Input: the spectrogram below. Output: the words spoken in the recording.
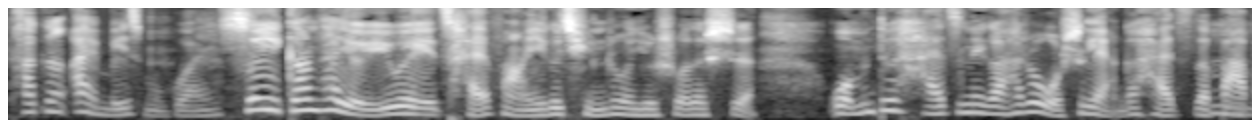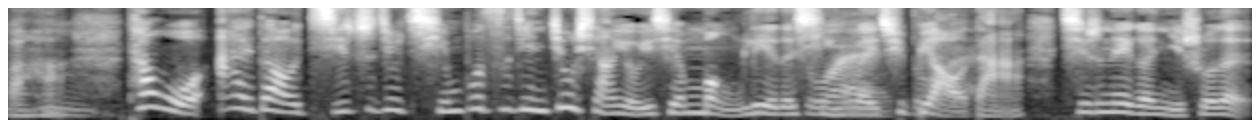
它跟爱没什么关系。所以刚才有一位采访一个群众就说的是，我们对孩子那个，他说我是两个孩子的爸爸哈，嗯他我爱到极致就情不自禁就想有一些猛烈的行为去表达，其实那个你说的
